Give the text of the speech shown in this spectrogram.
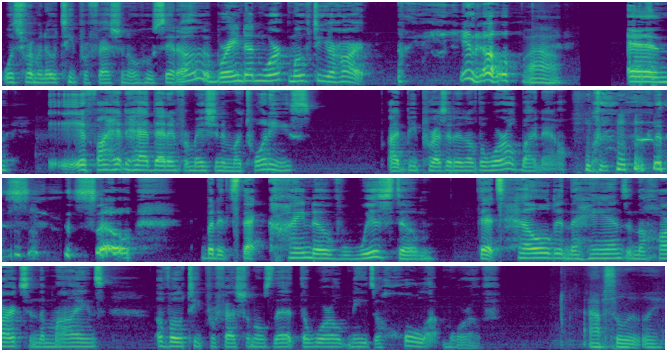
was from an OT professional who said, Oh, the brain doesn't work, move to your heart. you know? Wow. And if I had had that information in my 20s, I'd be president of the world by now. so, but it's that kind of wisdom that's held in the hands and the hearts and the minds of OT professionals that the world needs a whole lot more of. Absolutely.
